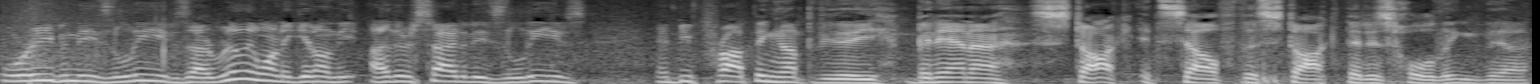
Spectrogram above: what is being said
or even these leaves. I really want to get on the other side of these leaves and be propping up the banana stalk itself, the stalk that is holding the,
